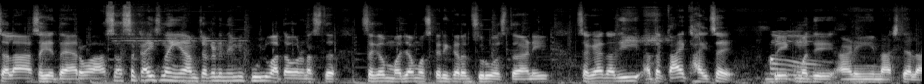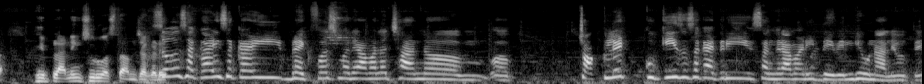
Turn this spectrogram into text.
चला सगळे तयार व्हा. असं असं काहीच नाही आहे आमच्याकडे नेहमी कूल वातावरण असतं. सगळं मजा मस्करी करत सुरू असतं. आणि सगळ्यात आधी आता काय खायचं आहे ब्रेकमध्ये आणि नाश्त्याला? हे प्लॅनिंग सुरू असतं आमच्याकडे. सो सकाळी सकाळी ब्रेकफास्टमध्ये आम्हाला छान चॉकलेट कुकीज असं काहीतरी संग्राम आणि देवेन घेऊन आले होते.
